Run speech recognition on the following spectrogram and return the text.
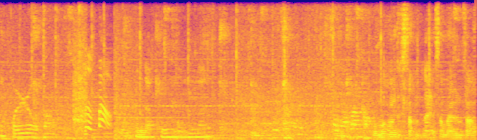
不会热吗？热爆！那狐獴呢？我们会在上来上班路上。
